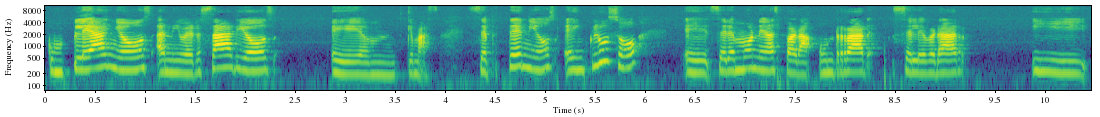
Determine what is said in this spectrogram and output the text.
cumpleaños, aniversarios, em, ¿qué más? Septenios e incluso eh, ceremonias para honrar, celebrar y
